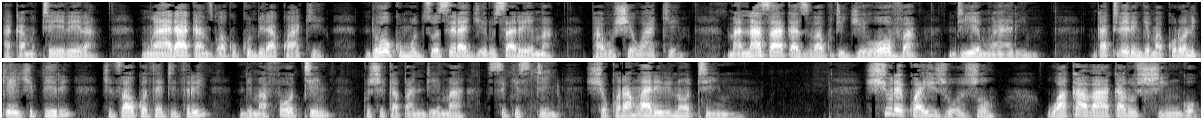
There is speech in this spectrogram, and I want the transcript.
akamuteerera. Mwari akanzwa kukumbira kwake ndokumudzosera jerusarema paushe hwake. Manasa akaziva kuti jehovha ndiye mwari. Ngativerenge makoroniki echipiri chitsauko 33 ndima 14 kusvika pandima 16 shoko ramwari rinoti shure kwaizvozvo wakavaka rusvingo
